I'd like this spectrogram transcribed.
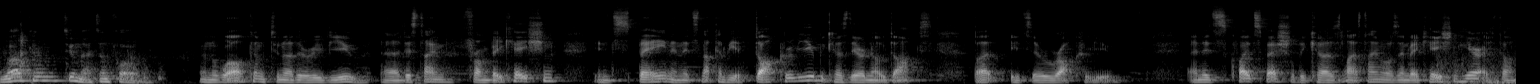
Welcome to Matt and And welcome to another review. Uh, this time from vacation in Spain, and it's not going to be a dock review because there are no docks, but it's a rock review. And it's quite special because last time I was on vacation here, I thought,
